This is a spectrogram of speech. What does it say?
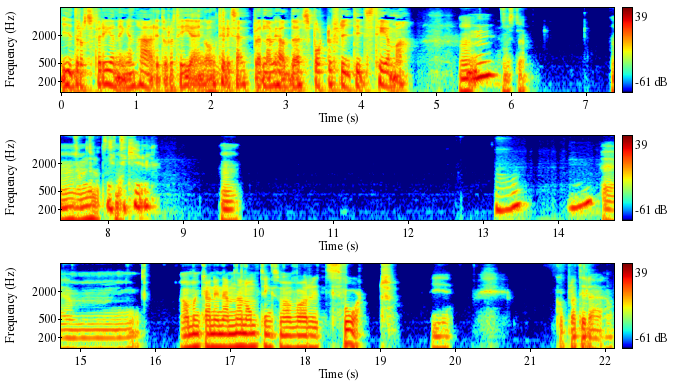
idrottsföreningen här i Dorotea en gång mm. till exempel när vi hade sport och fritidstema. Mm. Just det. Mm, det låter Jättekul. Mm. Mm. Um, ja, men kan ni nämna någonting som har varit svårt i, kopplat till det här? Mm.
